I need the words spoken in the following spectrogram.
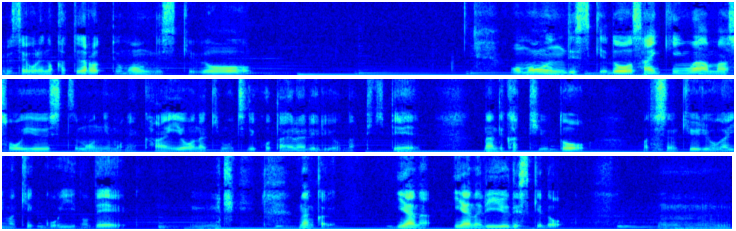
うるせえ俺の勝手だろって思うんですけど思うんですけど最近はまあそういう質問にもね寛容な気持ちで答えられるようになってきてなんでかっていうと私の給料が今結構いいので、うん、なんか嫌な嫌な理由ですけどうん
